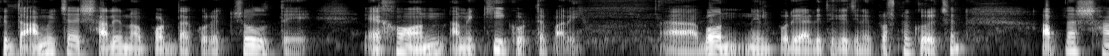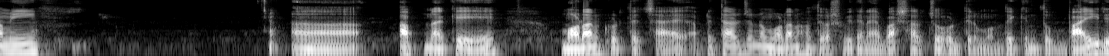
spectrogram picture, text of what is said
কিন্তু আমি চাই শালীন পর্দা করে চলতে। এখন আমি কি করতে পারি? বোন, নীলপরি আইডি থেকে যিনি প্রশ্ন করেছেন, আপনার স্বামী আপনাকে মডার্ন করতে চায়, আপনি তার জন্য মডার্ন হতে অসুবিধা নেই বাসার চৌহদ্দির মধ্যে, কিন্তু বাইরে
